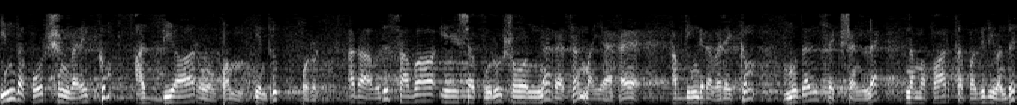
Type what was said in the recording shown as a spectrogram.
இந்த போர்ஷன் வரைக்கும் அத்தியாரோபம் என்று பொருள். அதாவது சவா ஏஷ புருஷோன்ன ரசமயக அப்படிங்கிற வரைக்கும் முதல் செக்ஷன்ல நம்ம பார்த்த பகுதி வந்து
